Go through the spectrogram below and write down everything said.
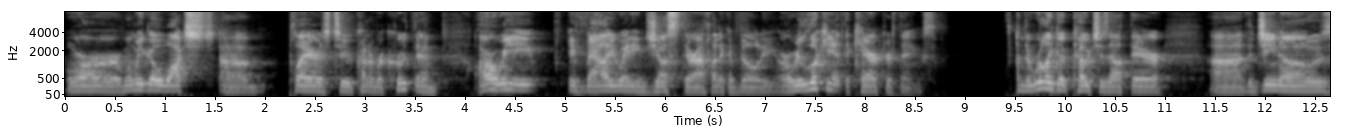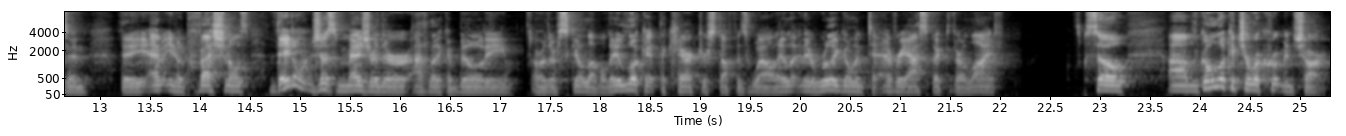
or when we go watch um, players to kind of recruit them, are we evaluating just their athletic ability, or are we looking at the character things? And the really good coaches out there, uh, the Genos and the you know professionals, they don't just measure their athletic ability or their skill level. They look at the character stuff as well. They they really go into every aspect of their life. So um, go look at your recruitment chart.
